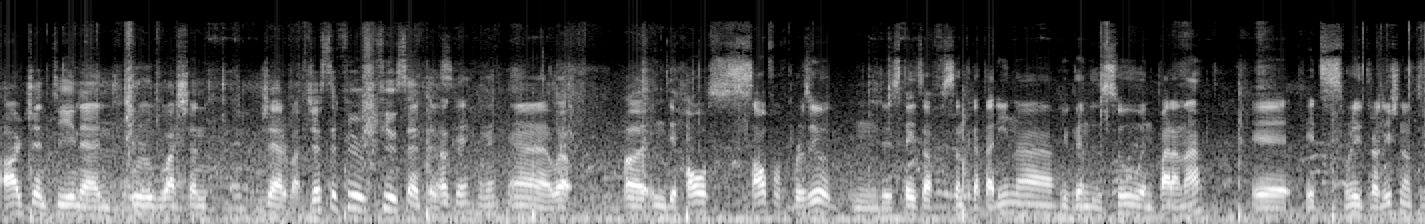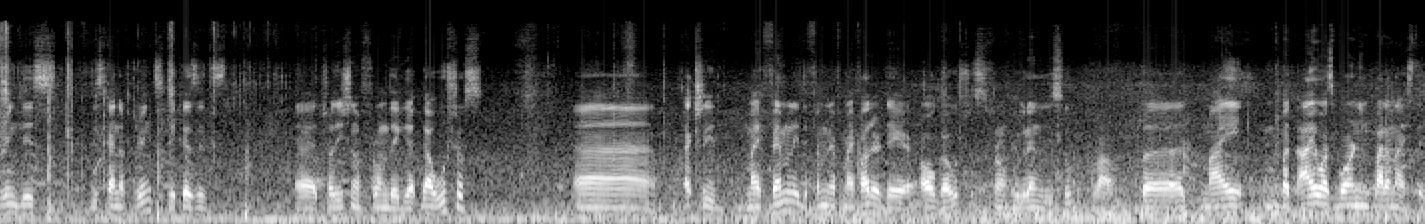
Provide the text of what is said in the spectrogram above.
Argentine and Uruguayan yerba? Just a few few sentences. Okay. Okay. Uh, well, uh, in the whole south of Brazil, in the states of Santa Catarina, Rio Grande do Sul, and Paraná, uh, it's really traditional to drink this this kind of drinks because it's uh, traditional from the gauchos. Uh, actually, my family, the family of my father, they're all gauchos from Rio Grande do Sul. Wow. But my, but I was born in Paraná state,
